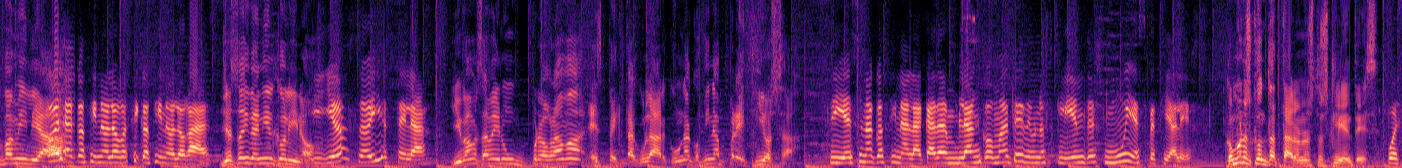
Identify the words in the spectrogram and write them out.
familia. Hola cocinólogos y cocinólogas. Yo soy Daniel Colino. Y yo soy Estela. Y vamos a ver un programa espectacular, con una cocina preciosa. Sí, es una cocina lacada en blanco mate de unos clientes muy especiales. ¿Cómo nos contactaron nuestros clientes? Pues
